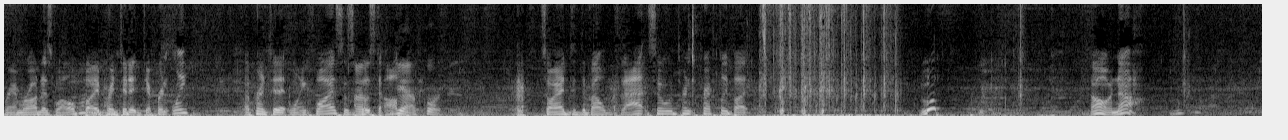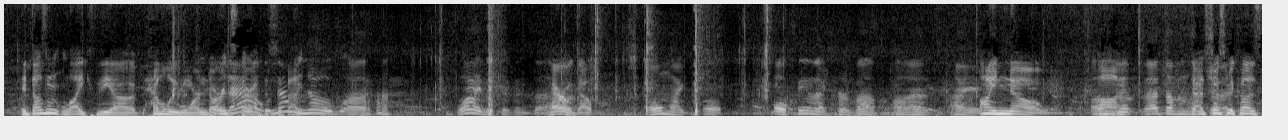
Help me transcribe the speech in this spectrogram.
ramrod as well, but I printed it differently. I printed it lengthwise as opposed to up. Yeah, of course. So I had to develop that so it would print correctly, but. Whoop. Oh no! It doesn't like the uh, heavily worn darts that are now, at this now we event. know uh, why this isn't. Uh, There we go. Oh my. Oh. Oh, seeing that curve up. Oh, that. I. I know. oh, um, that, that doesn't. Look That's just because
